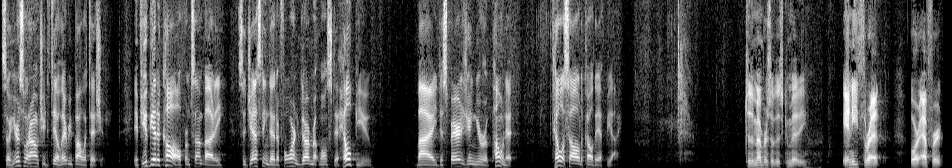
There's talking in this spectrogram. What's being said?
So here's what I want you to tell every politician. If you get a call from somebody suggesting that a foreign government wants to help you by disparaging your opponent, Tell us all to call the FBI. To the members of this committee, any threat or effort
